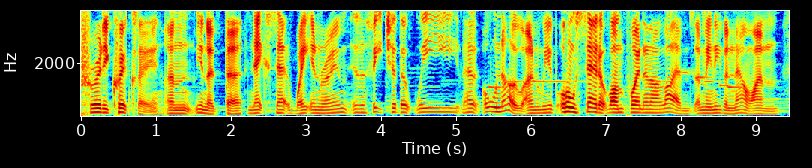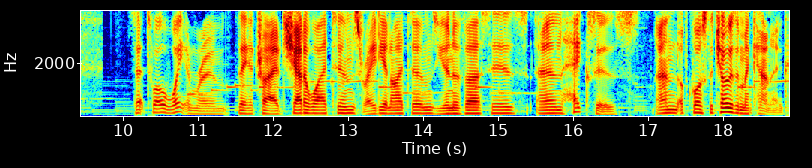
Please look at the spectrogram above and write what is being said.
pretty quickly. And, you know, the next set waiting room is a feature that we uh, all know and we've all said at one point in our lives. I mean, even now, I'm set 12 waiting room. They had tried shadow items, radiant items, universes, and hexes and of course the chosen mechanic.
